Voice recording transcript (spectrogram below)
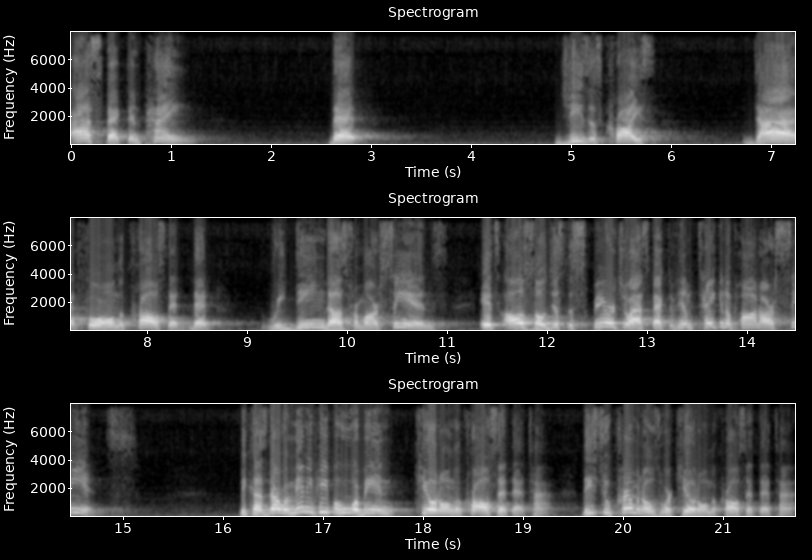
aspect and pain that Jesus Christ died for on the cross that, that redeemed us from our sins, it's also just the spiritual aspect of Him taking upon our sins. Because there were many people who were being killed on the cross at that time. These two criminals were killed on the cross at that time.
